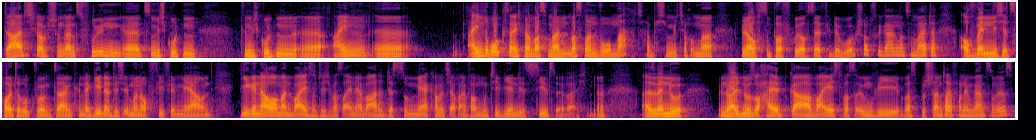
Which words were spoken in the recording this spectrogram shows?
da hatte ich glaube ich schon ganz früh einen äh, ziemlich guten, ziemlich guten äh, Ein, äh, Eindruck, sag ich mal, was man, was man wo macht. Habe ich mich auch immer, bin auch super früh auf sehr viele Workshops gegangen und so weiter. Auch wenn ich jetzt heute rückwirkend sagen kann, da geht natürlich immer noch viel, viel mehr. Und je genauer man weiß natürlich, was einen erwartet, desto mehr kann man sich auch einfach motivieren, dieses Ziel zu erreichen. Ne? Also wenn du, wenn du halt nur so halbgar weißt, was irgendwie, was Bestandteil von dem Ganzen ist,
